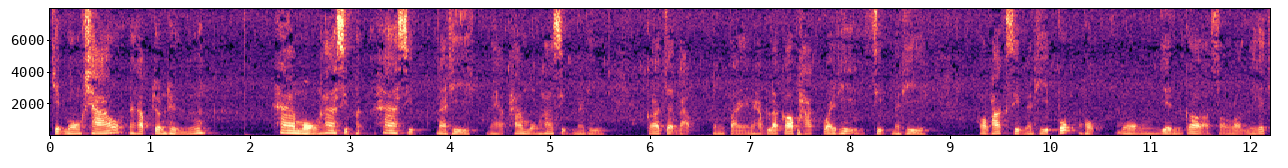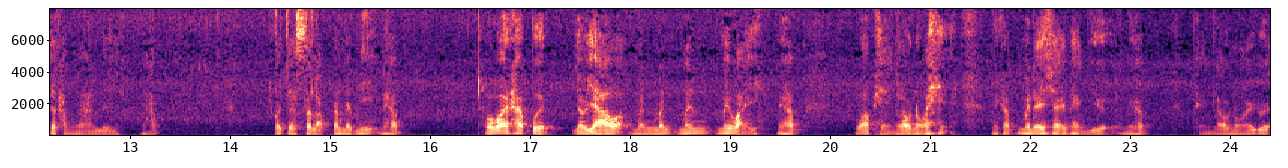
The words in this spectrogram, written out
เจ็ดโมงเช้านะครับ จนถึงห้าโมงห้าสิบห้าสิบนาทีนะครับห้าโมงห้าสิบนาที ก็จะดับลงไปนะครับ แล้วก็พักไว้ที่สิบนาที พอพักสิบนาทีปุ๊บหกโมงเย็นก็สองหลอดนี้ก็จะทำงานเลยนะครับ ก็จะสลับกันแบบนี้นะครับ เพราะว่าถ้าเปิดยาวๆอะมันมันมันไม่ไหวนะครับ ว่าแผงเราน้อยนะครับ ไม่ได้ใช้แผงเยอะนะครับ แผงเราน้อยด้วย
